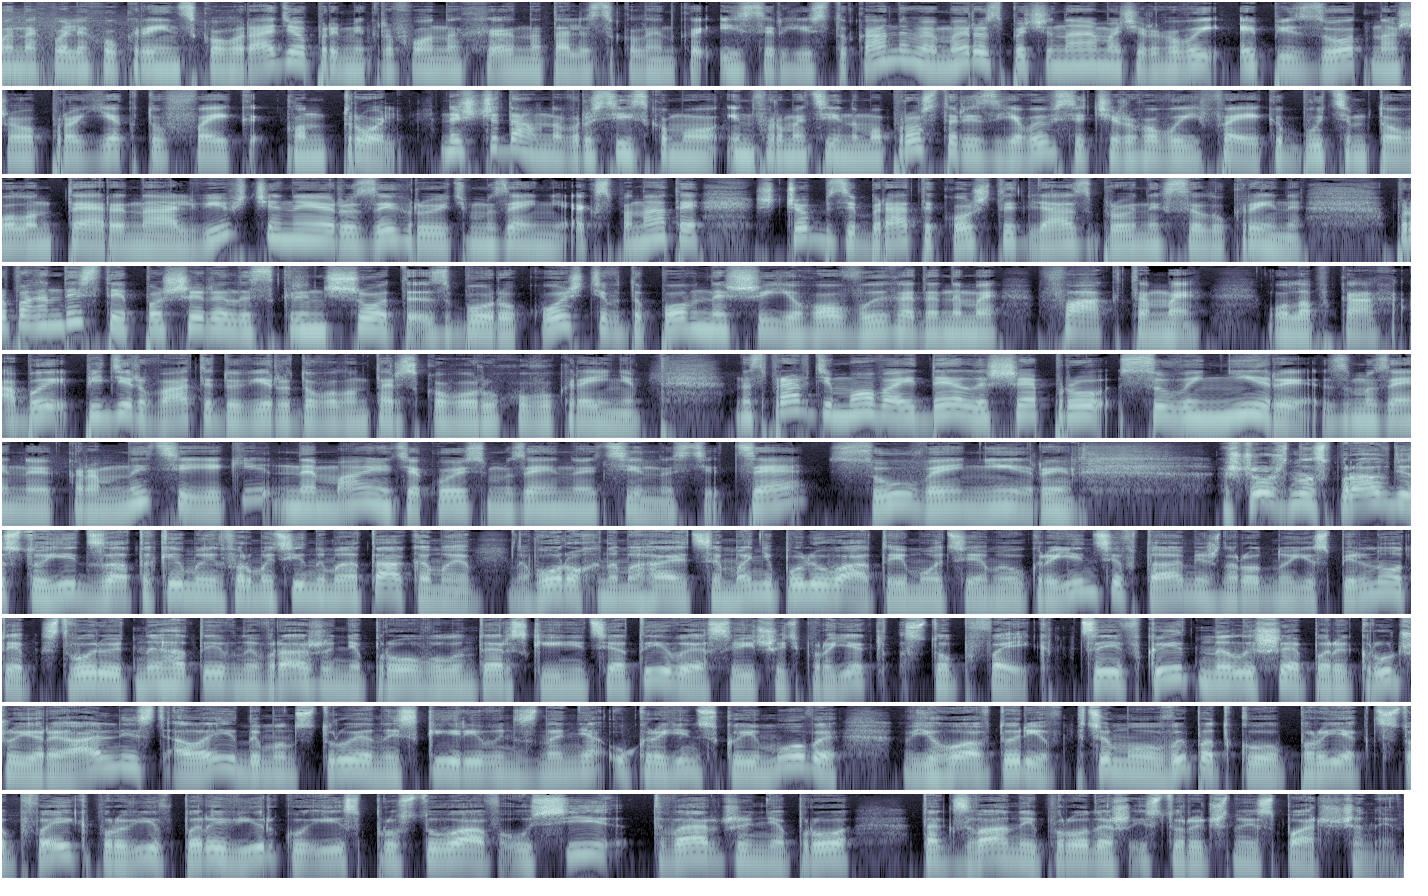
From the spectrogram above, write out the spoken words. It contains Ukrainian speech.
Ми на хвилях українського радіо при мікрофонах е, Наталя Соколенко і Сергій Стуканове. Ми розпочинаємо черговий епізод нашого проєкту Фейк Контроль. Нещодавно в російському інформаційному просторі з'явився черговий фейк. Буцімто волонтери на Львівщині розігрують музейні експонати, щоб зібрати кошти для збройних сил України. Пропагандисти поширили скріншот збору коштів, доповнивши його вигаданими фактами у лапках, аби підірвати довіру до волонтерського руху в Україні. Насправді мова йде лише про сувеніри з музейної крамниці, які не мають якоїсь музейної цінності. Це сувеніри. Що ж насправді стоїть за такими інформаційними атаками? Ворог намагається маніпулювати емоціями українців та міжнародної спільноти, створюють негативне враження про волонтерські ініціативи. Свідчить проєкт StopFake. Цей вкид не лише перекручує реальність, але й демонструє низький рівень знання української мови в його авторів. В цьому випадку проєкт StopFake провів перевірку і спростував усі твердження про так званий продаж історичної спадщини.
